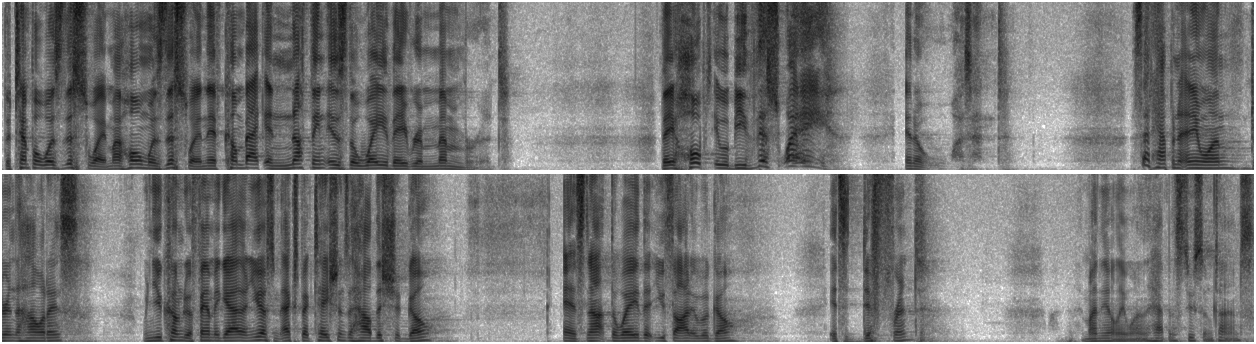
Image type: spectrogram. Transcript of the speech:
The temple was this way, my home was this way, and they've come back and nothing is the way they remember it. They hoped it would be this way, and it wasn't. Does that happen to anyone during the holidays? When you come to a family gathering, you have some expectations of how this should go, and it's not the way that you thought it would go? It's different. Am I the only one that happens to sometimes?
